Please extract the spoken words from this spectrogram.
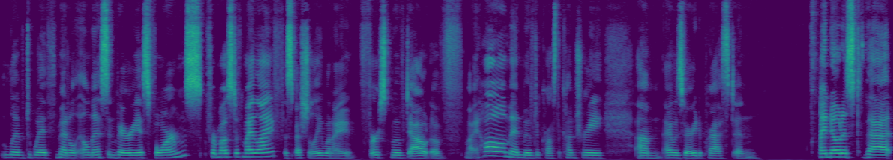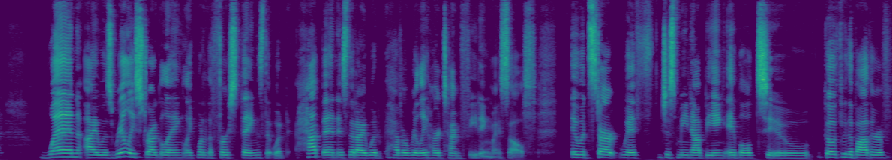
lived with mental illness in various forms for most of my life, especially when I first moved out of my home and moved across the country. Um, I was very depressed, and I noticed that when I was really struggling, like one of the first things that would happen is that I would have a really hard time feeding myself. It would start with just me not being able to go through the bother of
